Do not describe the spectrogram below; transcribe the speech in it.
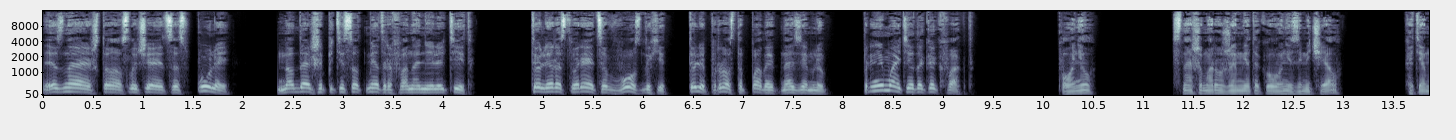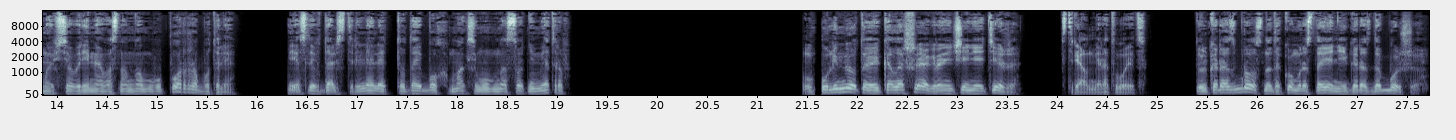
Я знаю, что случается с пулей, но дальше 500 метров она не летит. То ли растворяется в воздухе, то ли просто падает на землю. Принимайте это как факт. Понял. С нашим оружием я такого не замечал. Хотя мы все время в основном в упор работали. Если вдаль стреляли, то, дай бог, максимум на сотню метров. «У пулемета и калаша ограничения те же», — встрял миротворец. «Только разброс на таком расстоянии гораздо больше.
